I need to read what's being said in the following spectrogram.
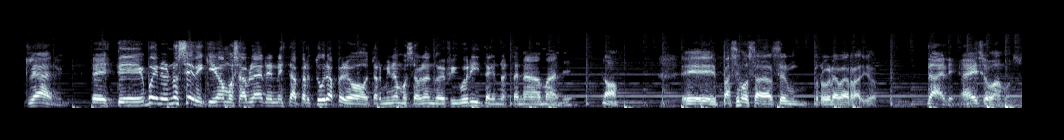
Claro. Este, bueno, no sé de qué íbamos a hablar en esta apertura, pero terminamos hablando de figurita, que no está nada mal. ¿eh? No. Eh, pasemos a hacer un programa de radio. Dale, a eso vamos.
